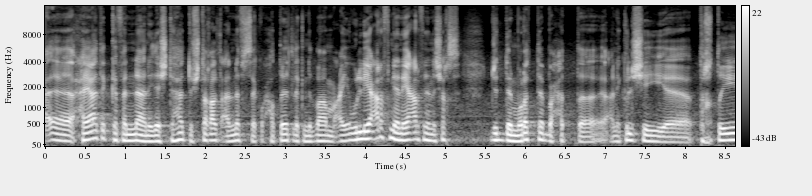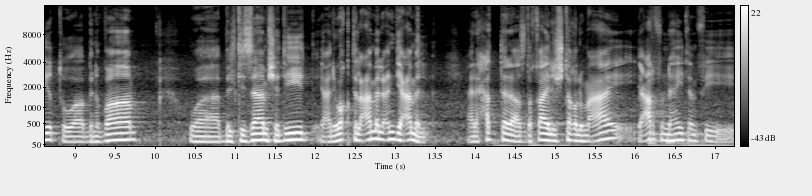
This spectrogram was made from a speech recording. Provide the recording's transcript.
آه، حياتك كفنان إذا اجتهدت واشتغلت على نفسك وحطيت لك نظام معين واللي يعرفني أنا يعرف ان أنا شخص جدا مرتب وحط يعني كل شيء تخطيط وبنظام وبالتزام شديد. يعني وقت العمل عندي عمل. يعني حتى اصدقائي اللي يشتغلوا معاي يعرفوا ان هيثم في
